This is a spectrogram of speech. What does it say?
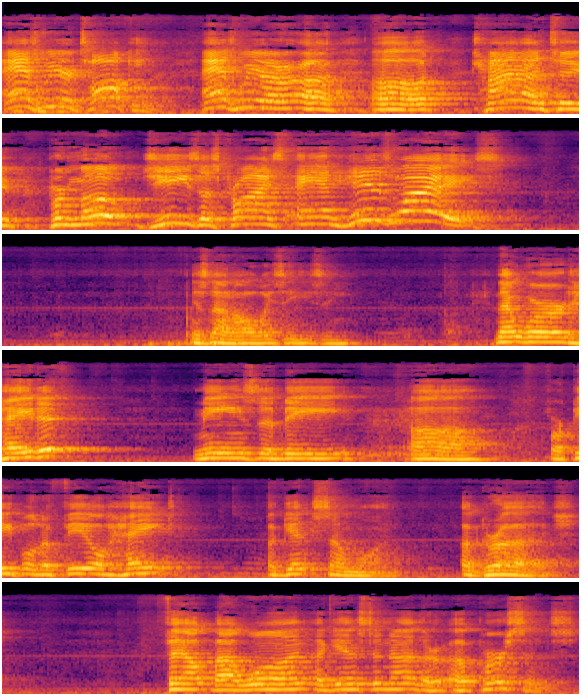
As we are talking, as we are uh, uh, trying to promote Jesus Christ and His ways, it's not always easy. That word hated means to be, uh, for people to feel hate against someone, a grudge felt by one against another of persons.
